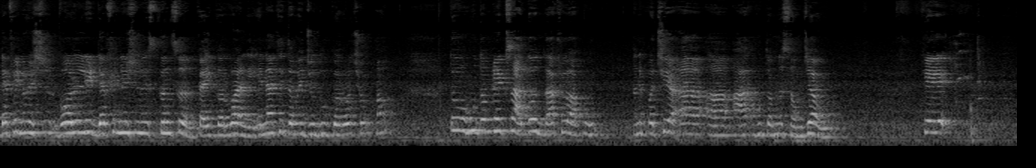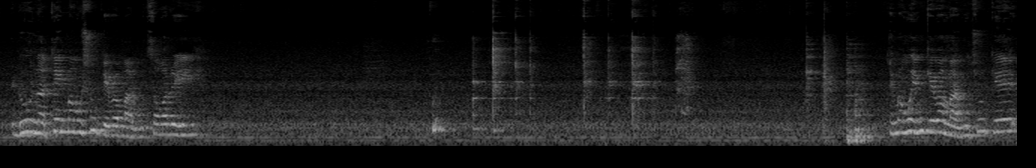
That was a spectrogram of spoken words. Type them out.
definition વર્લ્ડની ડેફિનેશન ઇઝ કન્સર્ન કાંઈ કરવાની એનાથી તમે જુદું કરો છો, હા? તો હું તમને એક સાદો દાખલો આપું અને પછી આ હું તમને સમજાવું કે ડુ નથિંગમાં હું શું કહેવા માગું? સોરી એમાં હું એમ કહેવા માગું છું કે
